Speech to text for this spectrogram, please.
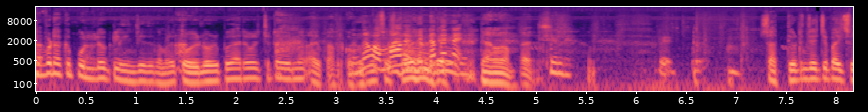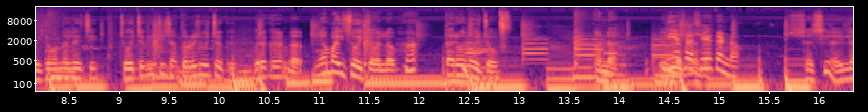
ഇവിടൊക്കെ പുല്ലോ ക്ലീൻ ചെയ്ത് നമ്മൾ തൊഴിലൊഴിപ്പുകാരെ വിളിച്ചിട്ട് അതൊന്ന് ഞാൻ സത്യോട്ടും ചേച്ചി പൈസ ചോദിക്കാൻ വന്നല്ലേ ചേച്ചി? ചോദിച്ചോക്ക് ചേച്ചി സത്യോട് ചോദിച്ചോക്ക്. ഇവരൊക്കെ കണ്ട? ഞാൻ പൈസ ചോദിച്ചോ വല്ലോ? തരുമെന്ന് ചോദിച്ചോ? കണ്ട? ശശിയെ കണ്ടോ? ശശി ആയില്ല.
